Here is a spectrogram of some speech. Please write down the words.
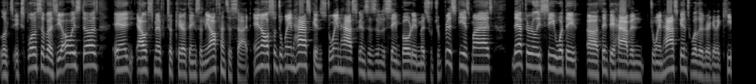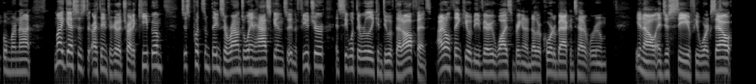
looked explosive as he always does, and Alex Smith took care of things on the offensive side. And also Dwayne Haskins. Dwayne Haskins is in the same boat in Mitchell Trubisky as my eyes. They have to really see what they uh, think they have in Dwayne Haskins, whether they're going to keep him or not. My guess is I think they're going to try to keep him. Just put some things around Dwayne Haskins in the future and see what they really can do with that offense. I don't think it would be very wise to bring in another quarterback into that room you know, and just see if he works out.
